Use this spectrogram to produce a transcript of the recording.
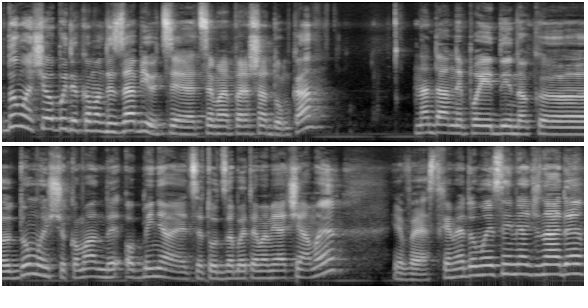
Думаю, що обидві команди заб'ються. Це моя перша думка. На даний поєдинок е, думаю, що команди обміняються тут забитими м'ячами. І Вестхем, я думаю, цей м'яч знайде.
